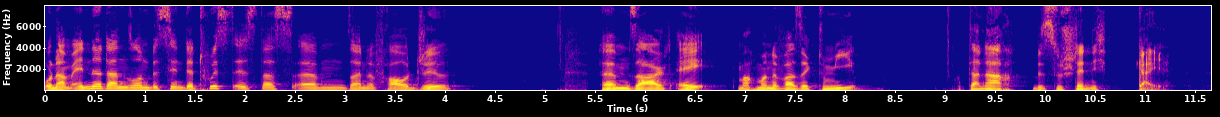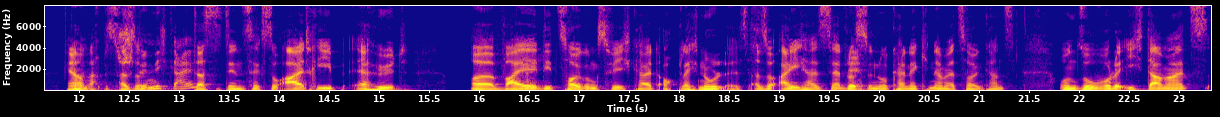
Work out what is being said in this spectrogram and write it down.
Und am Ende dann so ein bisschen der Twist ist, dass ähm, seine Frau Jill ähm, sagt, ey, mach mal eine Vasektomie, danach bist du ständig geil. Ja? Danach bist du ständig geil? Dass es den Sexualtrieb erhöht, weil die Zeugungsfähigkeit auch gleich null ist. Also eigentlich heißt es ja, dass Okay. du nur keine Kinder mehr zeugen kannst. Und so wurde ich damals,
